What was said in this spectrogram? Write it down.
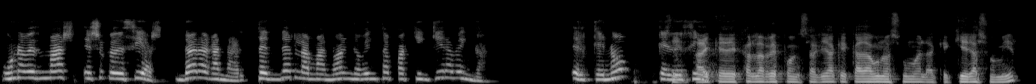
una vez más, eso que decías, dar a ganar, tender la mano al 90 para quien quiera venga. El que no, que decir. Hay que dejar la responsabilidad que cada uno asuma la que quiera asumir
